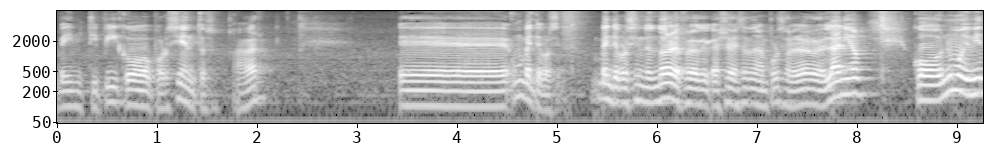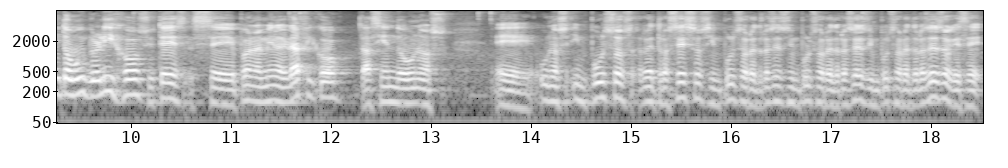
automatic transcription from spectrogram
20 y pico por ciento. A ver. Eh, un 20%. 20% en dólares fue lo que cayó el Standard Poor's a lo largo del año. Con un movimiento muy prolijo, si ustedes se ponen a mirar el gráfico, está haciendo unos eh, unos impulsos, retrocesos, impulso, retroceso, impulso, retroceso, impulso, retroceso, que, se,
